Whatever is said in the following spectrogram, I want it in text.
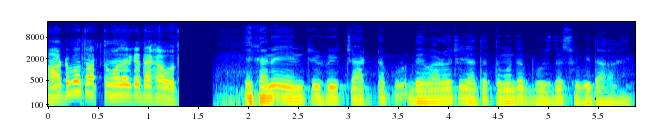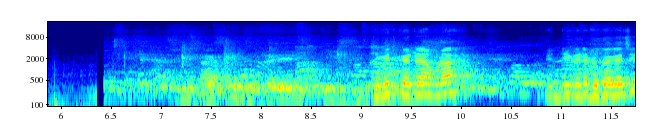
হাঁটবো, তার তোমাদেরকে দেখাবো। এখানে এন্ট্রি ফি চারটা পুরো দেওয়া রয়েছে যাতে তোমাদের বুঝতে সুবিধা হয়। টিকিট কেটে আমরা এন্ট্রি কেটে ঢুকে গেছি।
